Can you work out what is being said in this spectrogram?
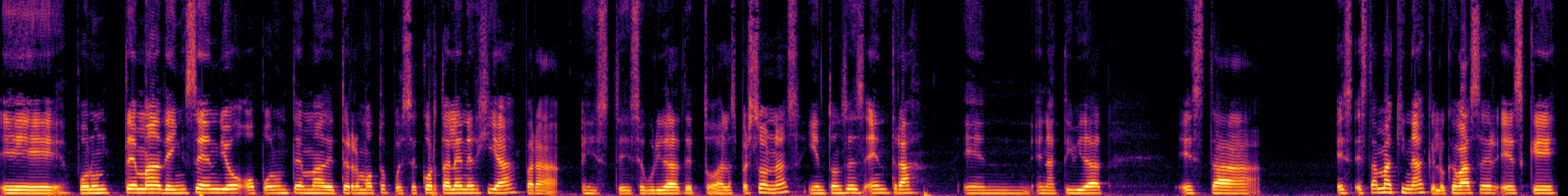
eh, por un tema de incendio o por un tema de terremoto pues se corta la energía para este, seguridad de todas las personas y entonces entra en, en actividad esta, es, esta máquina que lo que va a hacer es que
